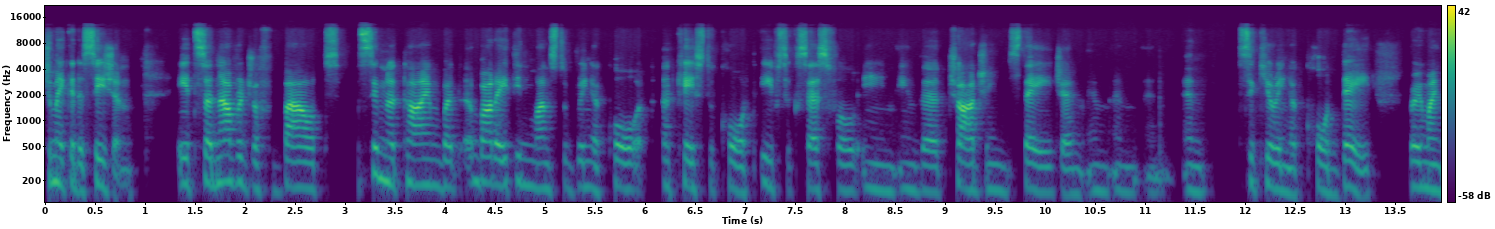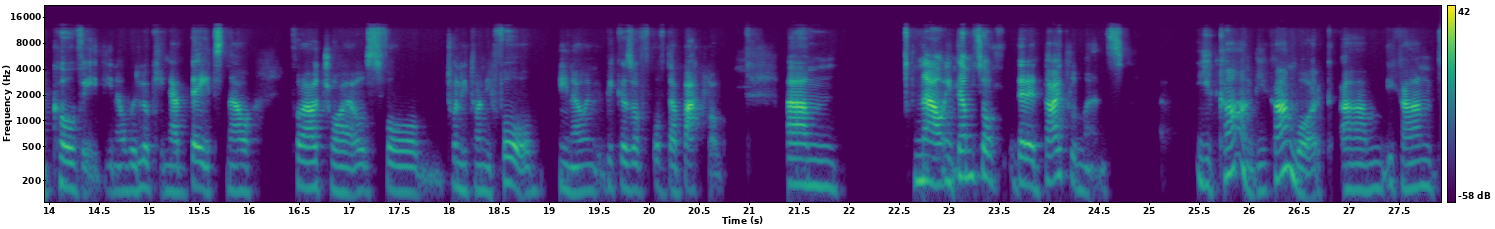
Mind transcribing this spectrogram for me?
to make a decision. It's an average of about similar time, but about 18 months to bring a court a case to court if successful in, in the charging stage and, and, and, and, and securing a court date. Bear in mind COVID, you know, we're looking at dates now for our trials for 2024, you know, because of, of the backlog. Um, now, in terms of their entitlements, you can't, you can't work, um, you can't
